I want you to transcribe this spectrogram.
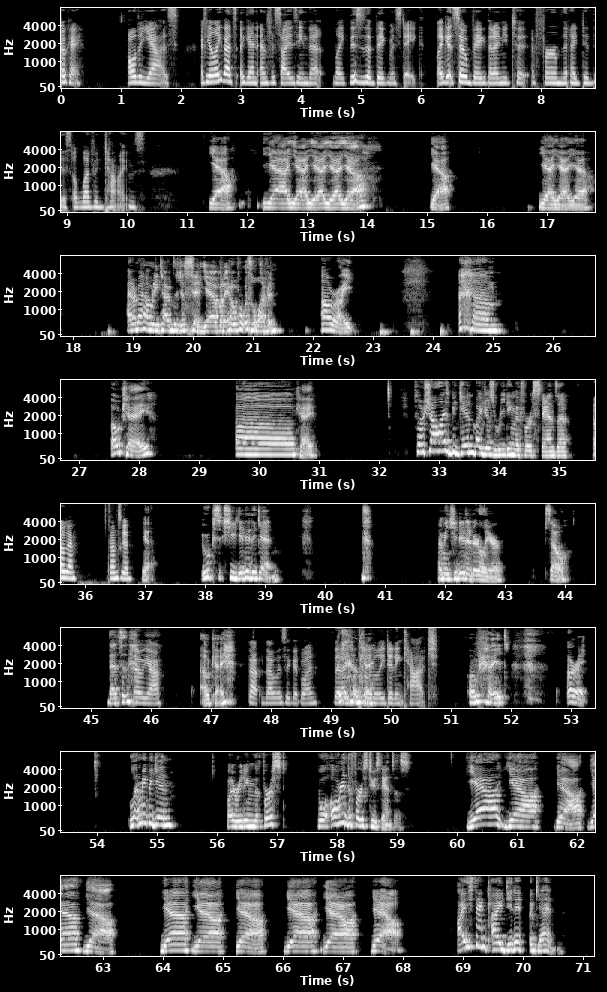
okay. All the yas. I feel like that's again emphasizing that like this is a big mistake. Like it's so big that I need to affirm that I did this 11 times. Yeah. Yeah, yeah, yeah, yeah, yeah. Yeah. Yeah, yeah, yeah. I don't know how many times I just said yeah, but I hope it was 11. All right. Um Okay. Uh, okay. So shall I begin by just reading the first stanza? Okay. Sounds good. Yeah. Oops, she did it again. I mean, she did it earlier. So that's Oh yeah. okay. That that was a good one that I Okay. totally didn't catch. All right. All right. Let me begin by reading the first. Well, I'll read the first two stanzas. Yeah, yeah, yeah, yeah, yeah. Yeah, yeah, yeah, yeah, yeah, yeah. I think I did it again.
